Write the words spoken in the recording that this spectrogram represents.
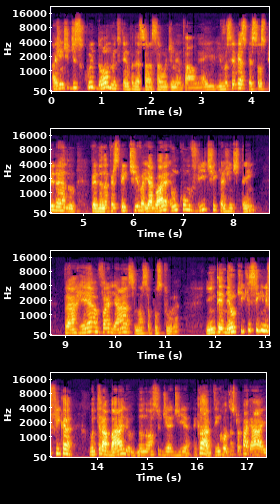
a gente descuidou muito tempo dessa saúde mental, né? E, e, você vê as pessoas pirando, perdendo a perspectiva. E agora é um convite que a gente tem para reavaliar essa nossa postura e entender o que, que significa o trabalho no nosso dia a dia. É claro, tem contas para pagar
